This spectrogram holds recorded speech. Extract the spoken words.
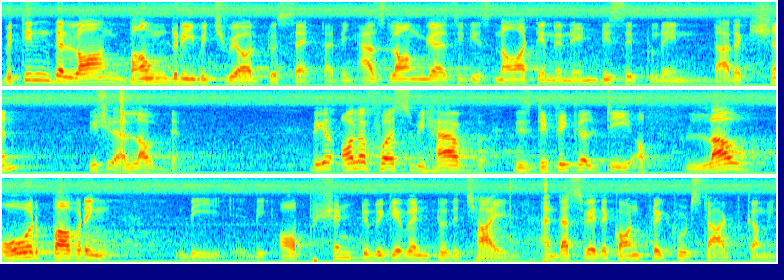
within the long boundary which we are to set. I think as long as it is not in an indisciplined direction, we should allow them. Because all of us, we have this difficulty of love overpowering the, the option to be given to the child. And that's where the conflict would start coming.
